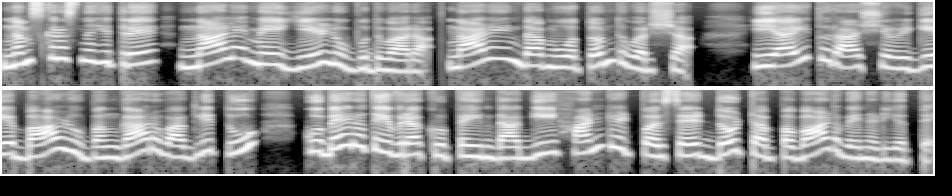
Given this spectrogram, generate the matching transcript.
ನಮಸ್ಕಾರ ಸ್ನೇಹಿತರೆ, ನಾಳೆ ಮೇ ಏಳು ಬುಧವಾರ, ನಾಳೆಯಿಂದ ಮೂವತ್ತೊಂದು ವರ್ಷ. ಈ ಐದು ರಾಶಿಯವರಿಗೆ ಬಾಳು ಬಂಗಾರವಾಗ್ಲಿದ್ದು, ಕುಬೇರ ದೇವರ ಕೃಪೆಯಿಂದಾಗಿ ಹಂಡ್ರೆಡ್ ಪರ್ಸೆಂಟ್ ದೊಡ್ಡ ಪವಾಡವೇ ನಡೆಯುತ್ತೆ.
